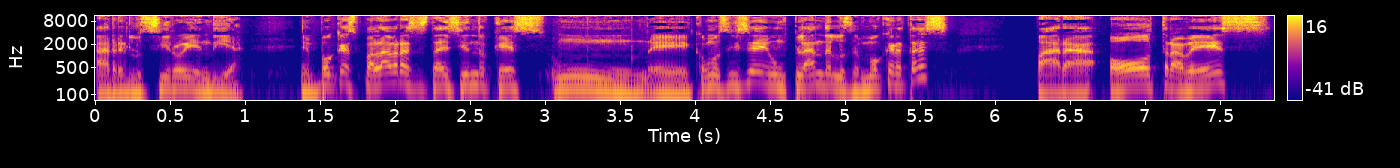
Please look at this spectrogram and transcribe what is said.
a relucir hoy en día. En pocas palabras está diciendo que es un, eh, ¿cómo se dice? Un plan de los demócratas para otra vez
